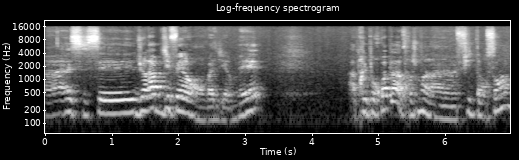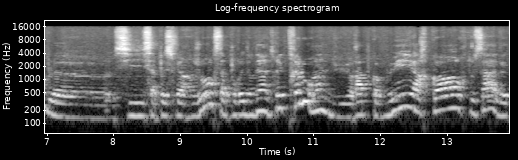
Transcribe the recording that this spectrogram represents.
Euh, c'est du rap différent, on va dire. Mais après, pourquoi pas Franchement, un feat ensemble, euh, si ça peut se faire un jour, ça pourrait donner un truc très lourd. Hein. Du rap comme lui, hardcore, tout ça, avec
